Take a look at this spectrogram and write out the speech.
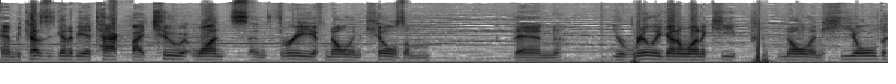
And because he's going to be attacked by two at once and three if Nolan kills him, then you're really going to want to keep Nolan healed,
